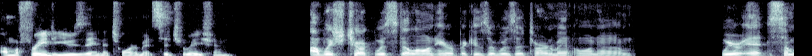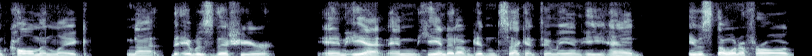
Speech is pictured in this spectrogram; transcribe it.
I'm afraid to use it in a tournament situation. I wish Chuck was still on here because there was a tournament on. Um, we were at some Coleman Lake. Not it was this year, and he had and he ended up getting second to me, and he had he was throwing a frog,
